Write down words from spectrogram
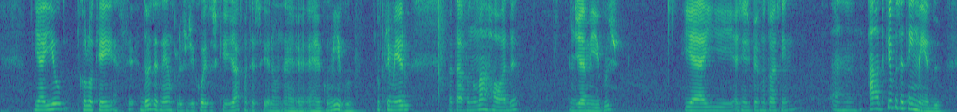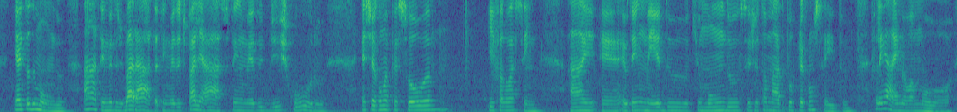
E aí eu coloquei dois exemplos de coisas que já aconteceram né, é, comigo. O primeiro, eu estava numa roda de amigos e aí a gente perguntou assim: Ah, do que você tem medo? E aí todo mundo: Ah, tenho medo de barata, tenho medo de palhaço, tenho medo de escuro. E aí chegou uma pessoa e falou assim: Ai, é, eu tenho medo que o mundo seja tomado por preconceito. Falei, ai, meu amor.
